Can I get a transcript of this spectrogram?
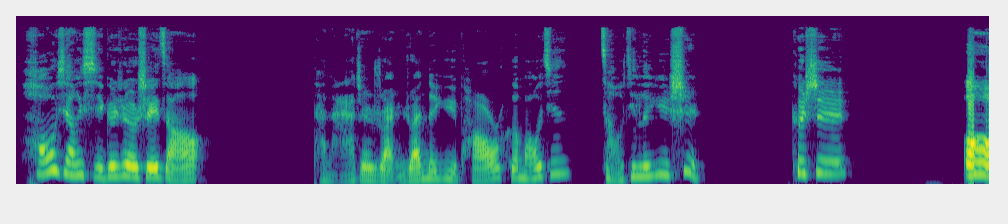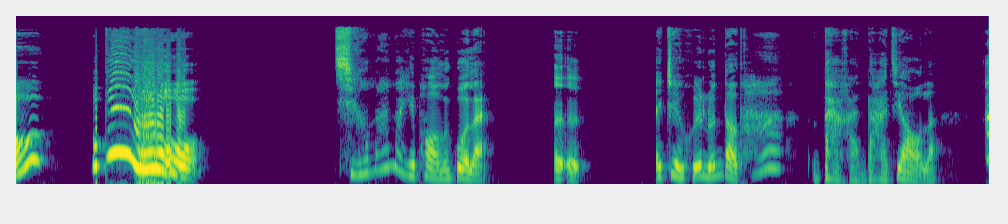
好想洗个热水澡，他拿着软软的浴袍和毛巾走进了浴室。可是，哦，不！企鹅妈妈也跑了过来。呃呃，哎，这回轮到它大喊大叫了。啊！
